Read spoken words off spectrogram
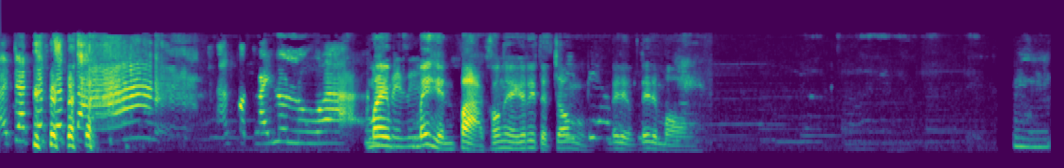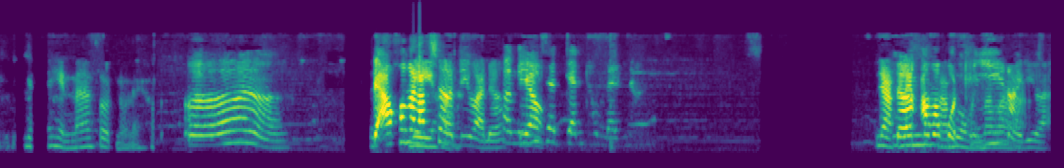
อาจารย์จ้าจ้าจ้ากด ไลค์รัวไม่ปรื่อยไม่เห็นปากเขาไงก็ได้แต่จ้องได้แต่ได้แต่มองอืมอยากให้เห็นหน้าสดหนูเลยครับๆเออ เดี๋ยวเอาเข้ามารับดีค่ะเชิญดีกว่าเนอะความมีเปรี้ยวเซนเจนทอมแมนอยากเนอะเล่นเอามาบดวขงยี้วิมาหน่อยดีกว่า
